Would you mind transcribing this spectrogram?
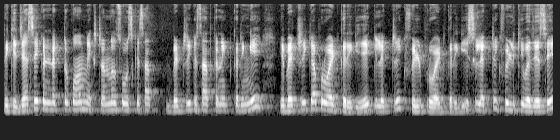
देखिए, जैसे कंडक्टर को हम एक्सटर्नल सोर्स के साथ बैटरी के साथ कनेक्ट करेंगे, ये बैटरी क्या प्रोवाइड करेगी? एक इलेक्ट्रिक फ़ील्ड प्रोवाइड करेगी। इस इलेक्ट्रिक फ़ील्ड की वजह से,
